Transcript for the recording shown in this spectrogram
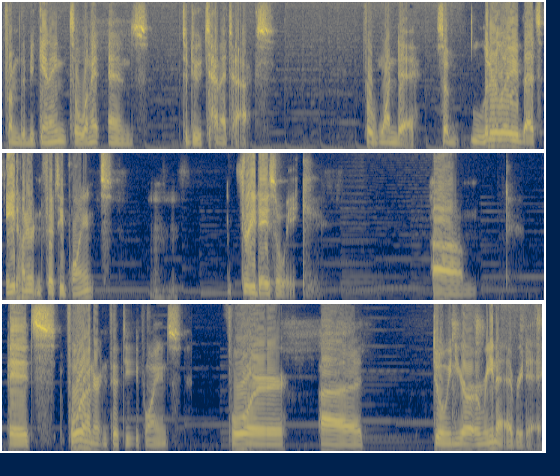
from the beginning to when it ends to do ten attacks for one day. So literally, that's 850 points Mhm. three days a week. Um, it's 450 points for uh, doing your arena every day.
